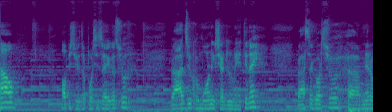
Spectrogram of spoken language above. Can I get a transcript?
नाउ अफिसभित्र पसिसकेको छु र आजको मर्निङ सेड्युलमा यति नै। र आशा गर्छु मेरो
